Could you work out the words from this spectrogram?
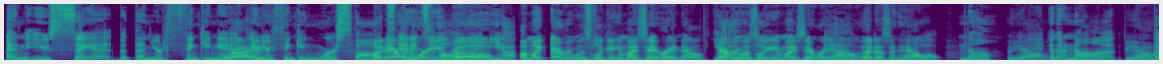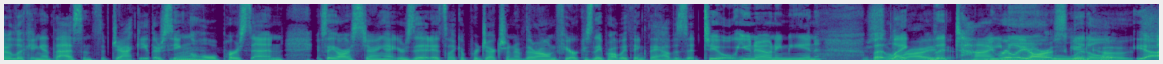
And you say it, but then you're thinking it Right. and you're thinking worse thoughts. But everywhere you go, yeah. I'm like, everyone's looking at my zit right now. Yeah. Everyone's looking at my zit right Yeah. now. That doesn't help. No. Yeah. And they're not. Yeah. They're looking at the essence of Jackie. They're seeing the whole person. If they are staring at your zit, it's like a projection of their own fear because they probably think they have a zit too. You know what I mean? but so like right. the You tiny really are a skin little coach. Yeah.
